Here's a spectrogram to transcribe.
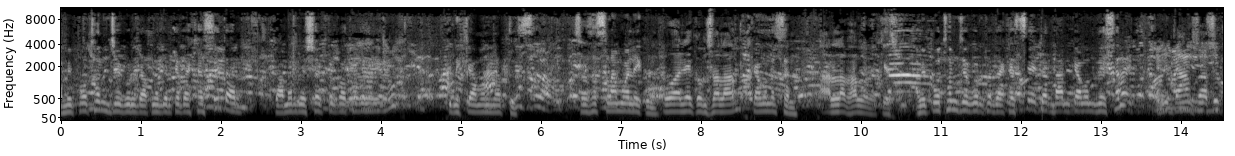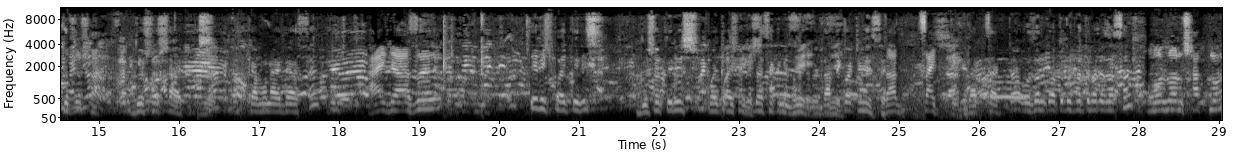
আমি প্রথম যে গরুটা আপনাদেরকে দেখাচ্ছি তার দামের বেশি একটা কথা বলে নেব। তিনি কেমন আসসালামু আলাইকুম। ওয়ালাইকুম সালাম। কেমন আছেন? আল্লাহ ভালো রেখেছে আমি প্রথম যে গরুটা দেখাচ্ছি এটার দাম কেমন দিয়েছেন? দাম আছে দুশো ষাট। দুশো ষাট। কেমন আইডিয়া আছে? আইডিয়া আছে তিরিশ পঁয়ত্রিশ। দুশো তিরিশ পঁয়ত্রিশ। দাঁতে। কয়টি হয়েছে? রাত চারটে। দাঁত চারটা। ওজন কতটুকু হতে পারে যাচ্ছে ওজন সাত মন।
